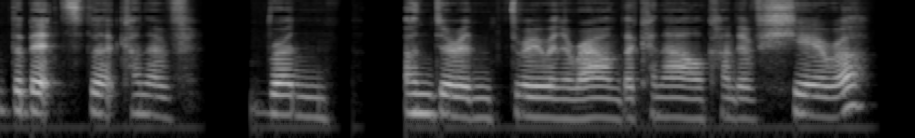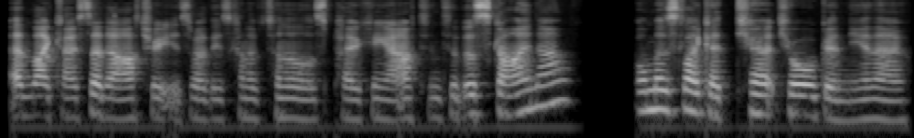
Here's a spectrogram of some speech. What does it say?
the bits that kind of run under and through and around the canal kind of shear up. And like I said, arteries where these kind of tunnels poking out into the sky now. Almost like a church organ, you know.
